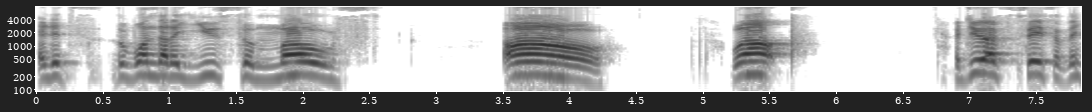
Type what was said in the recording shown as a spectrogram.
and it's the one that I use the most. Oh, well, I do have to say something.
